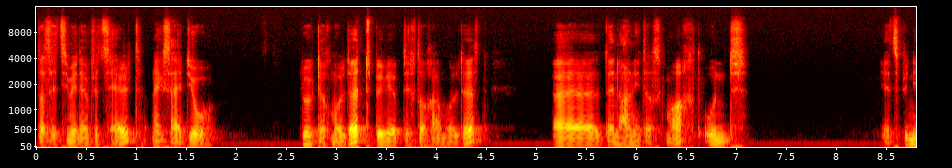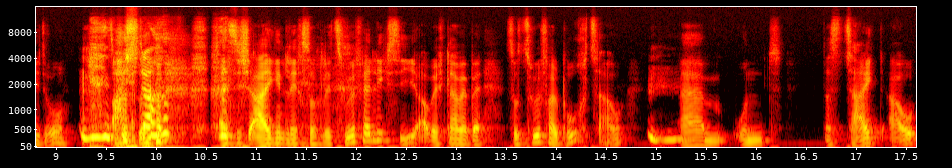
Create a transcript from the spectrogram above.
das hat sie mir dann erzählt und hat gesagt, jo, schau doch mal dort, bewirb dich doch auch mal dort. Äh, dann habe ich das gemacht und jetzt bin ich da. Jetzt Also, da. es ist eigentlich so ein bisschen zufällig gewesen, aber ich glaube eben, so Zufall braucht es auch. Mhm. Ähm, und das zeigt auch,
